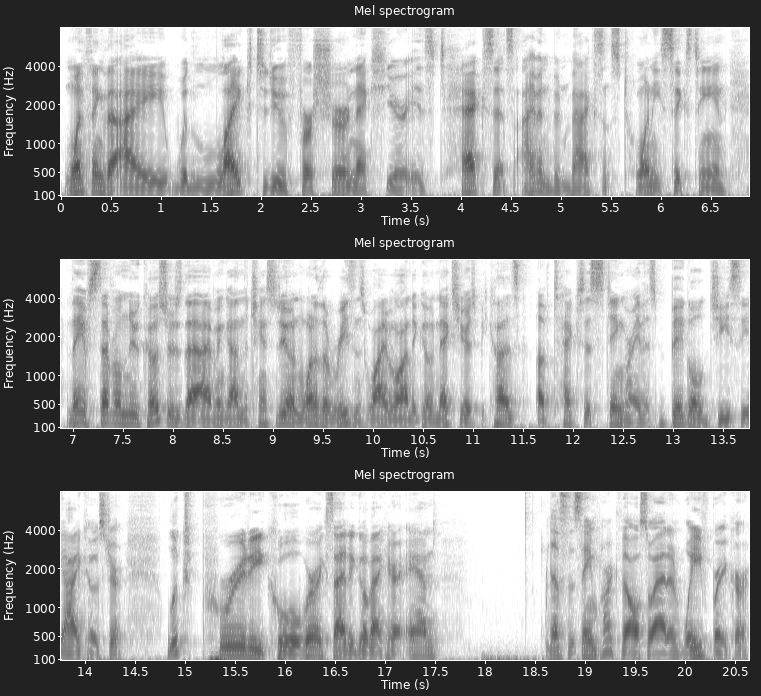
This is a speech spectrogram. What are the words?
one thing that I would like to do for sure next year is Texas. I haven't been back since 2016, and they have several new coasters that I haven't gotten the chance to do. And one of the reasons why I wanted to go next year is because of Texas Stingray, this big old GCI coaster. Looks pretty cool. We're excited to go back here and that's the same park that also added Wavebreaker.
